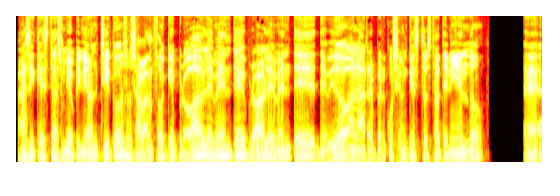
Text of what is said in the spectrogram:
Así que esta es mi opinión, chicos. Os avanzo que probablemente, probablemente, debido a la repercusión que esto está teniendo, eh,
